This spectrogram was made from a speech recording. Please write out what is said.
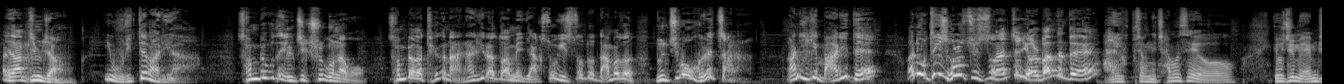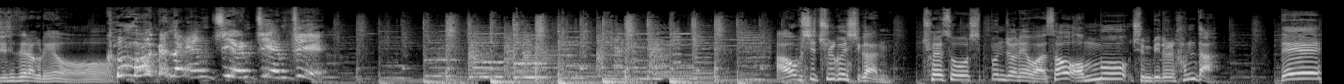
아니, 남팀장. 이 우리 때 말이야. 선배보다 일찍 출근하고 선배가 퇴근 안 하기라도 하면 약속이 있어도 남아서 눈치 보고 그랬잖아. 아니, 이게 말이 돼? 아니, 어떻게 저럴 수 있어? 나 진짜 열받는데? 아유, 부장님 참으세요. 요즘 MZ세대라 그래요. 그럼 뭐 맨날 MG, MG, MG! 9시 출근 시간 최소 10분 전에 와서 업무 준비를 한다. 내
